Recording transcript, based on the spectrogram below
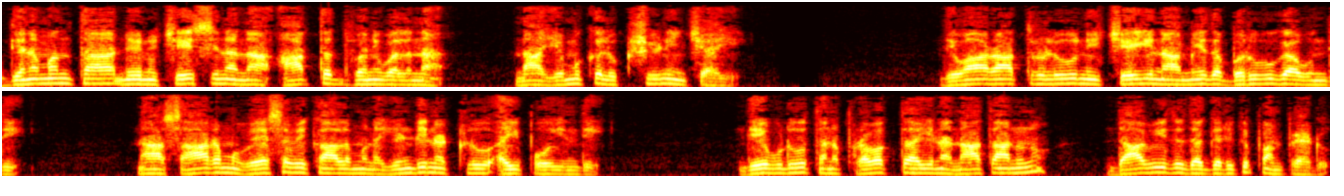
దినమంతా నేను చేసిన నా ఆర్తధ్వని వలన నా ఎముకలు క్షీణించాయి. దివారాత్రులు నీ చేయి నా మీద బరువుగా ఉంది. నా సారము వేసవి కాలమున ఎండినట్లు అయిపోయింది. దేవుడు తన ప్రవక్త అయిన నాతానును దావీదు దగ్గరికి పంపాడు.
